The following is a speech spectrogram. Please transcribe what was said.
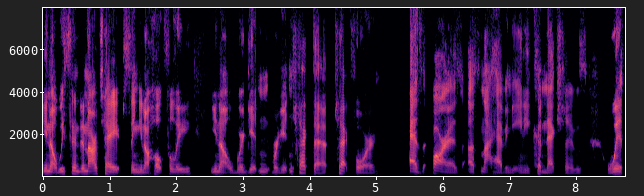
you know, we send in our tapes, and you know, hopefully, you know, we're getting we're getting checked at checked for, as far as us not having any connections with,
